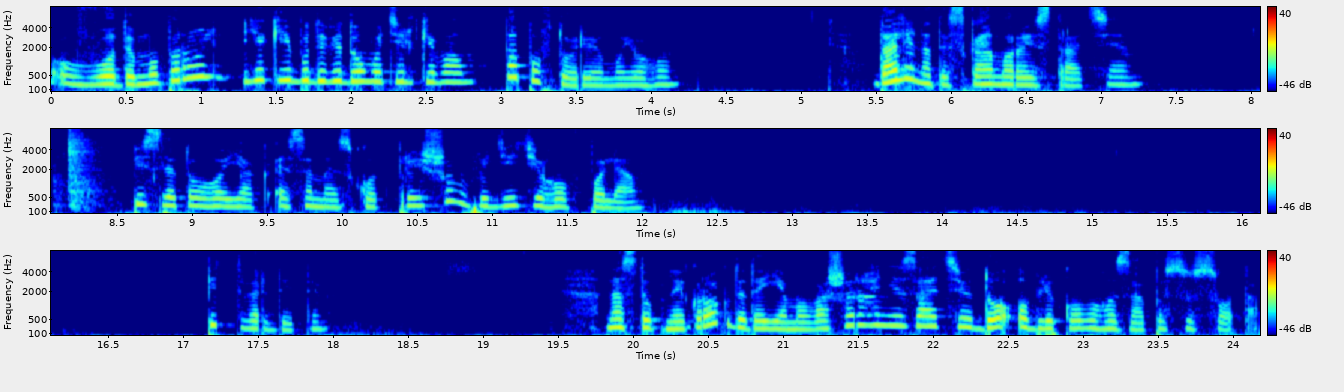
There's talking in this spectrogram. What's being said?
вводимо пароль, який буде відомо тільки вам, та повторюємо його. Далі натискаємо Реєстрація. Після того, як смс-код прийшов, введіть його в поля. Підтвердити. Наступний крок додаємо вашу організацію до облікового запису СОТА.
